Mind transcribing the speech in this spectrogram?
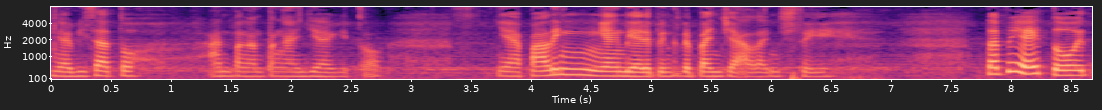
nggak bisa tuh anteng-anteng aja gitu. Ya paling yang dihadapin ke depan challenge sih. Tapi ya itu it,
